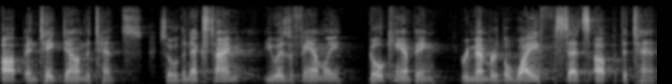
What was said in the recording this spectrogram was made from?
up and take down the tents. So the next time you as a family go camping, remember the wife sets up the tent.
